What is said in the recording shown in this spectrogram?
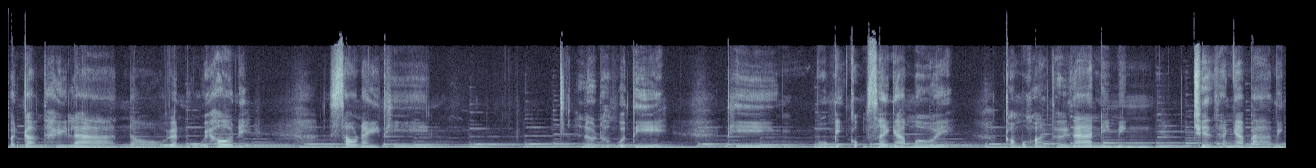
vẫn cảm thấy là nó gần gũi hơn ấy. Sau này thì lớn hơn một tí, thì bố mẹ cũng xây nhà mới. Có một khoảng thời gian thì mình chuyển sang nhà bà mình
